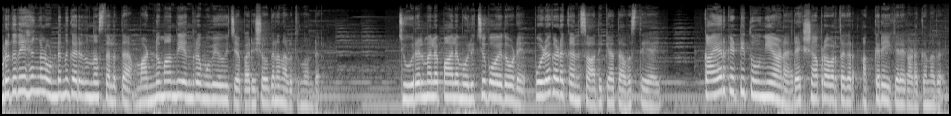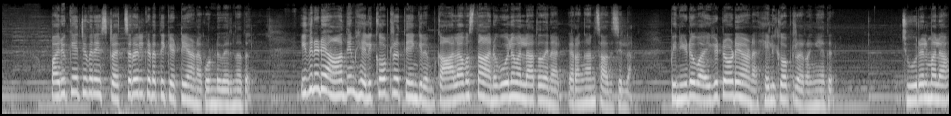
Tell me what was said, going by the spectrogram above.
മൃതദേഹങ്ങൾ ഉണ്ടെന്ന് കരുതുന്ന സ്ഥലത്ത് മണ്ണുമാന്തി യന്ത്രം ഉപയോഗിച്ച് പരിശോധന നടത്തുന്നുണ്ട്. ചൂരൽമലപ്പാലം ഒലിച്ചുപോയതോടെ പുഴ കടക്കാൻ സാധിക്കാത്ത അവസ്ഥയായി. കയർ കെട്ടി തൂങ്ങിയാണ് രക്ഷാപ്രവർത്തകർ അക്കരെ ഇക്കരെ കടക്കുന്നത്. പരുക്കേറ്റവരെ സ്ട്രെച്ചറിൽ കിടത്തി കെട്ടിയാണ് കൊണ്ടുവരുന്നത്. ഇതിനിടെ ആദ്യം ഹെലികോപ്റ്റർ എത്തിയെങ്കിലും കാലാവസ്ഥ അനുകൂലമല്ലാത്തതിനാൽ ഇറങ്ങാൻ സാധിച്ചില്ല. പിന്നീട് വൈകിട്ടോടെയാണ് ഹെലികോപ്റ്റർ ഇറങ്ങിയത്. ചൂരൽമല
